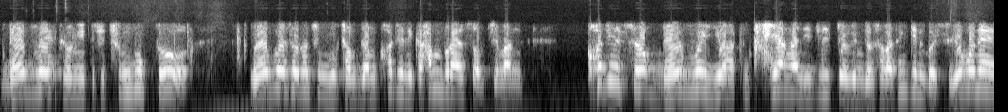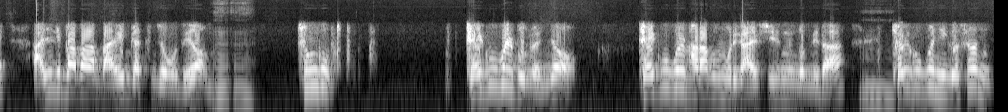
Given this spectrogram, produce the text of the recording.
내부의 병이 있듯이 중국도 외부에서는 중국 점점 커지니까 함부로 할 수 없지만 커질수록 내부에 이와 같은 다양한 이질적인 요소가 생기는 것이죠. 요번에 알리바바 마인 같은 경우도요. 예, 예. 중국 대국을 보면요. 대국을 바라보면 우리가 알 수 있는 겁니다. 음. 결국은 이것은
